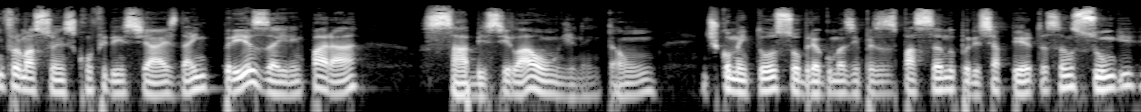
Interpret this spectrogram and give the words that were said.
informações confidenciais da empresa irem parar, sabe-se lá onde, né? Então, a gente comentou sobre algumas empresas passando por esse aperto, a Samsung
